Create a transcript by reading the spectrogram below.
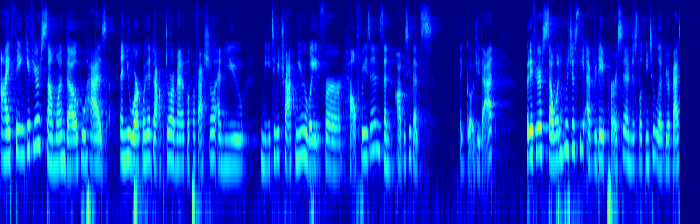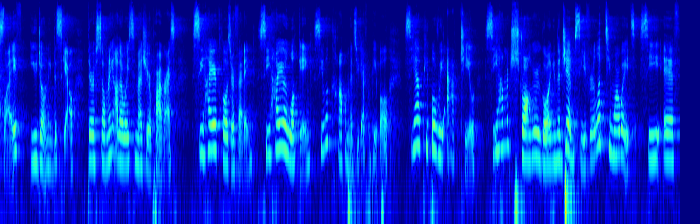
I think if you're someone though who has and you work with a doctor or a medical professional and you need to be tracking your weight for health reasons, then obviously that's like go do that. But if you're someone who's just the everyday person and just looking to live your best life, you don't need the scale. There are so many other ways to measure your progress. See how your clothes are fitting. See how you're looking. See what compliments you get from people. See how people react to you. See how much stronger you're going in the gym. See if you're lifting more weights. See if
